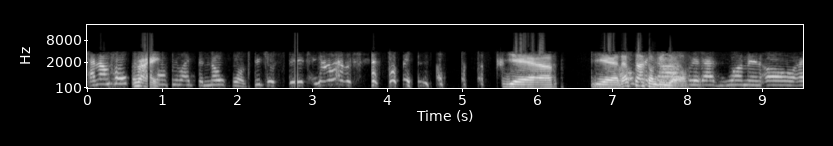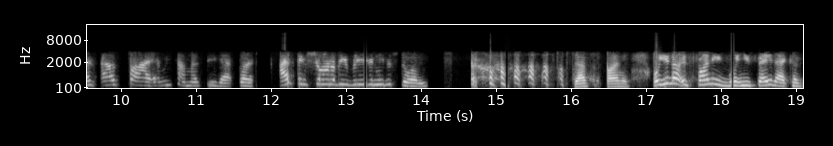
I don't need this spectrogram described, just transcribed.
And I'm hoping Right. it won't be like the Notebook. Did you see? Y'all ever? Yeah. Yeah, that's oh not my gonna be y'all. Where that woman? Oh, I I cry every time I see that. But I think Sean will be reading me the story. That's funny. Well, you know, it's funny when you say that because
